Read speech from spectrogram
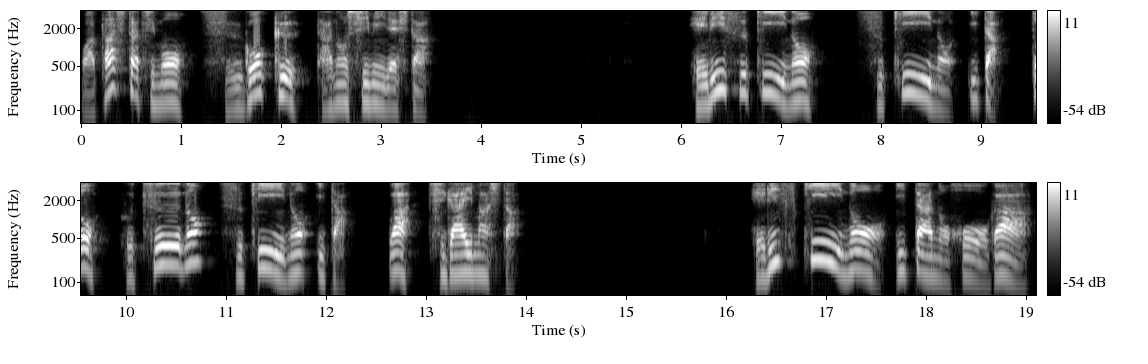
私たちもすごく楽しみでした。ヘリスキーのスキーの板と普通のスキーの板は違いました。ヘリスキーの板の方が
